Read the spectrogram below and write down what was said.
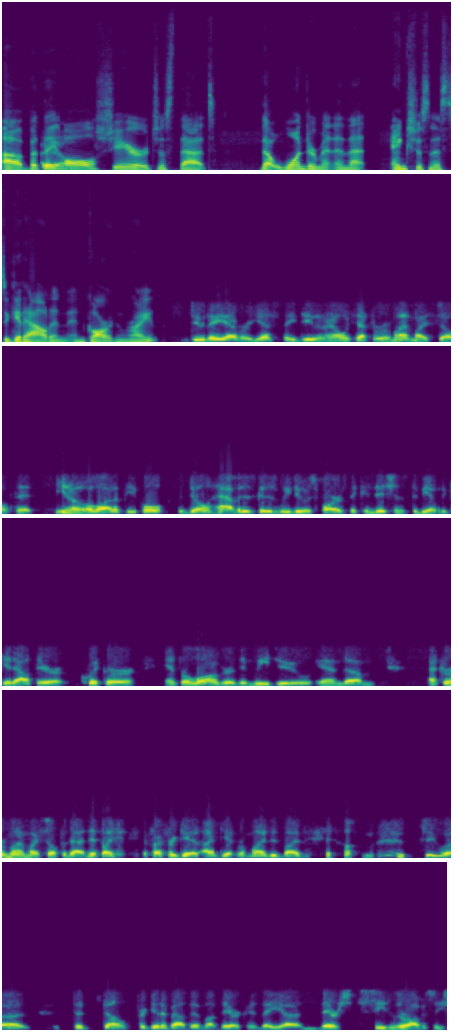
uh, but they Yeah. all share just that that wonderment and that anxiousness to get out and, and garden, right? do they ever? Yes, they do. And I always have to remind myself that, you know, a lot of people don't have it as good as we do as far as the conditions to be able to get out there quicker and for longer than we do. And um, I have to remind myself of that. And if I if I forget, I get reminded by them to uh, to don't forget about them up there because they uh, their seasons are obviously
